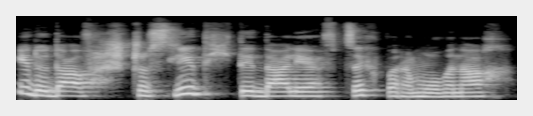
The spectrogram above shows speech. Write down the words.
і додав, що слід йти далі в цих перемовинах.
